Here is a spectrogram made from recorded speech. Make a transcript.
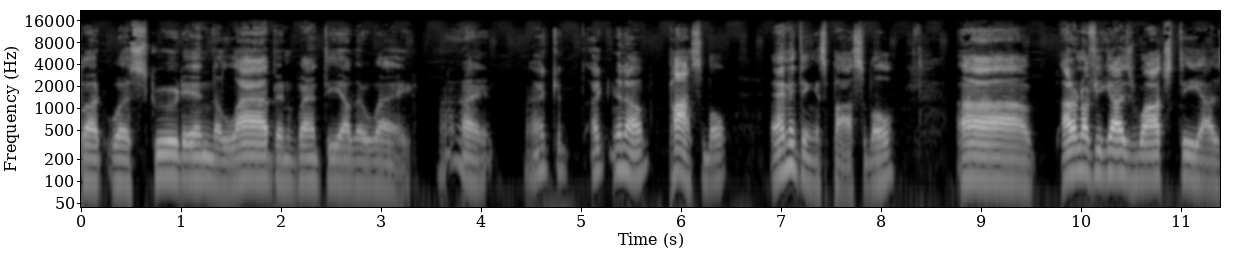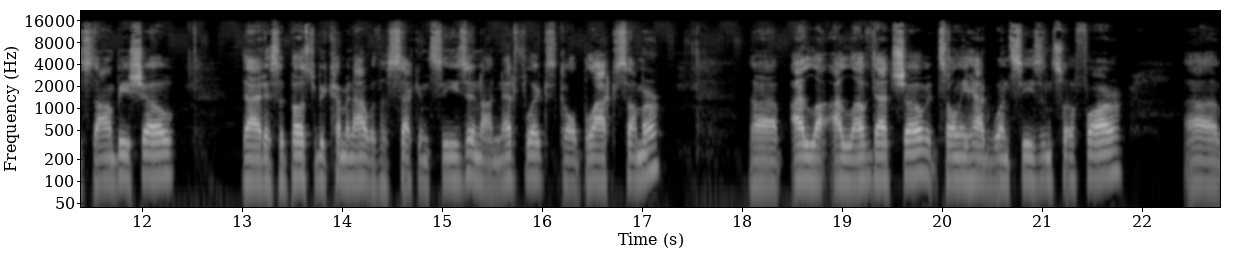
but was screwed in the lab and went the other way. All right. I could, I, you know, possible. Anything is possible. Uh, I don't know if you guys watched the uh, zombie show that is supposed to be coming out with a second season on Netflix called Black Summer. Uh, I lo- I love that show. It's only had one season so far. Uh,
